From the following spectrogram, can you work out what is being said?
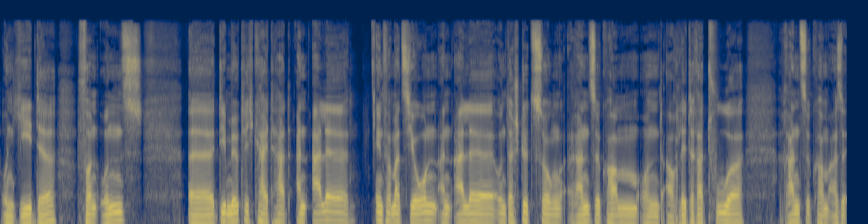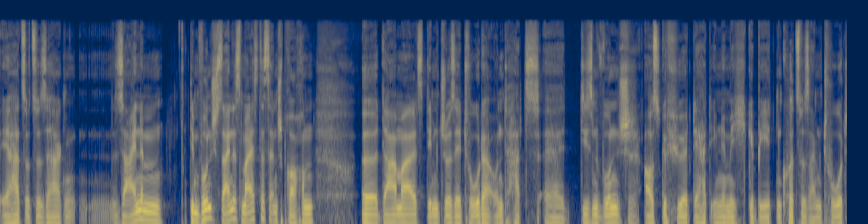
und jede von uns äh, die Möglichkeit hat, an alle Informationen, an alle Unterstützung ranzukommen und auch Literatur ranzukommen. Also er hat sozusagen seinem, dem Wunsch seines Meisters entsprochen äh, damals, dem Jose Toda, und hat äh, diesen Wunsch ausgeführt. Der hat ihm nämlich gebeten, kurz vor seinem Tod,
